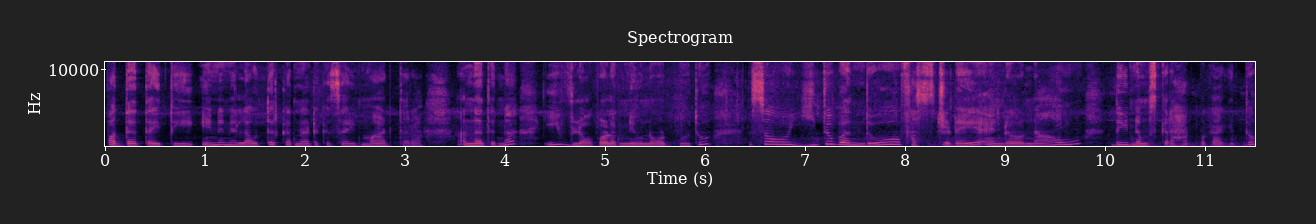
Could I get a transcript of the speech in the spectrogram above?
ಪದ್ಧತಿ ಐತಿ? ಏನೇನೆಲ್ಲ ಉತ್ತರ ಕರ್ನಾಟಕ ಸೈಡ್ ಮಾಡ್ತಾರ ಅನ್ನೋದನ್ನು ಈ ವ್ಲಾಗ್ ಒಳಗೆ ನೀವು ನೋಡ್ಬೋದು. ಸೊ ಇದು ಬಂದು ಫಸ್ಟ್ ಡೇ ಆ್ಯಂಡ್ ನಾವು ದೀಡ್ ನಮಸ್ಕಾರ ಹಾಕಬೇಕಾಗಿತ್ತು.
